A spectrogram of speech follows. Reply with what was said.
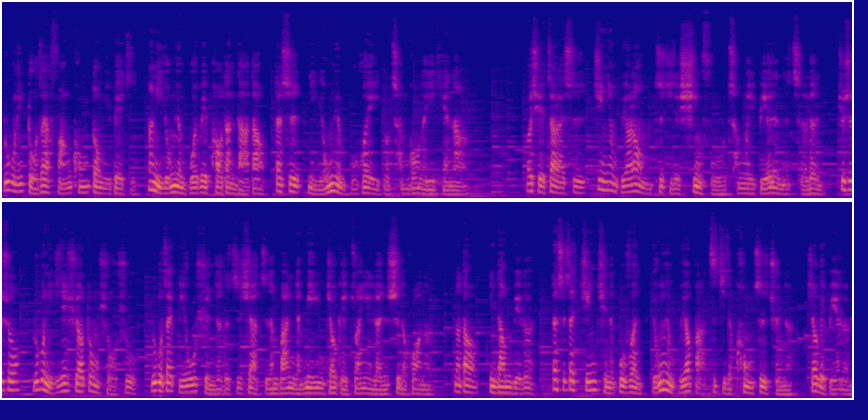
如果你躲在防空洞一辈子，那你永远不会被炮弹打到，但是你永远不会有成功的一天呐。而且再来是尽量不要让我们自己的幸福成为别人的责任。就是说，如果你今天需要动手术，如果在别无选择的之下，只能把你的命运交给专业人士的话呢，那倒另当别论。但是在金钱的部分，永远不要把自己的控制权呢交给别人。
